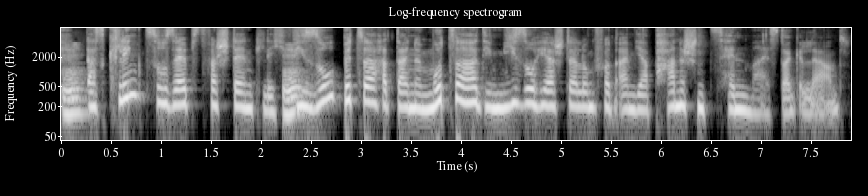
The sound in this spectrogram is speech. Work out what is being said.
Mhm. Das klingt so selbstverständlich. Mhm. Wieso bitte hat deine Mutter die Miso-Herstellung von einem japanischen Zen-Meister gelernt?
